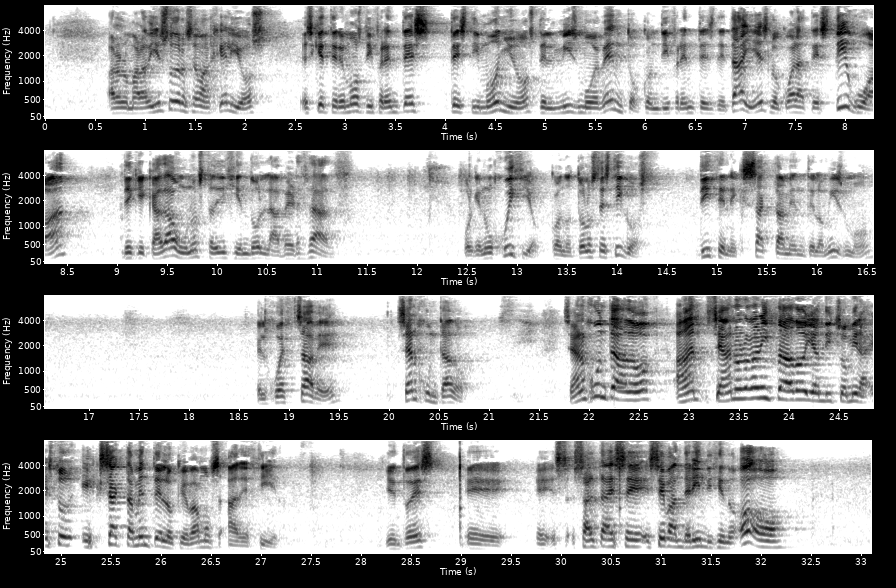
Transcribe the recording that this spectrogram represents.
Ahora, lo maravilloso de los evangelios es que tenemos diferentes testimonios del mismo evento, con diferentes detalles, lo cual atestigua de que cada uno está diciendo la verdad. Porque en un juicio, cuando todos los testigos dicen exactamente lo mismo, el juez sabe, se han juntado. Se han juntado, se han organizado y han dicho, mira, esto es exactamente lo que vamos a decir. Y entonces eh, eh, salta ese, ese banderín diciendo, oh,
